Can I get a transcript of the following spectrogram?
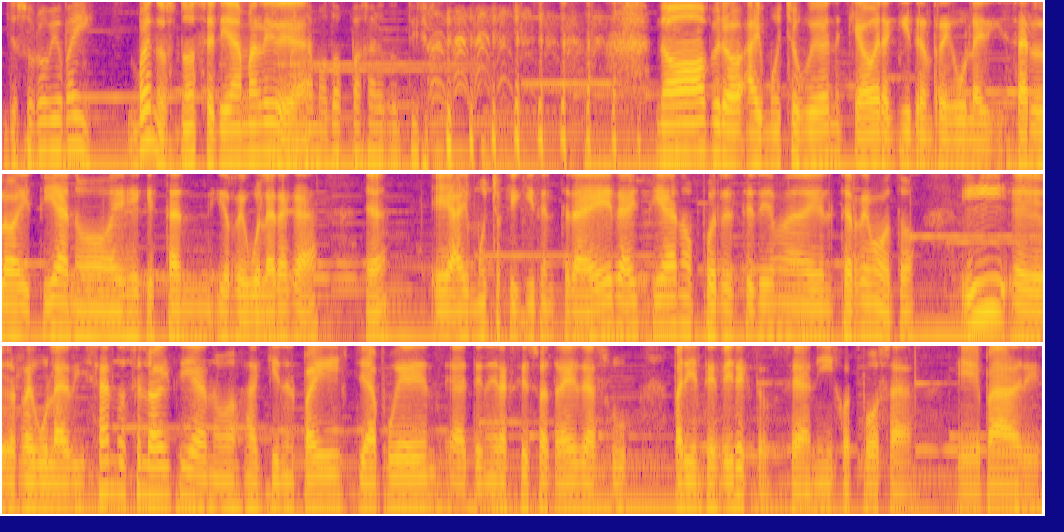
de su propio país. Bueno, no sería mala idea. Matamos dos pájaros de un tiro. No, pero hay muchos weones que ahora quieren regularizar los haitianos eh, que están irregular acá. ¿ya? Eh, hay muchos que quieren traer haitianos por este tema del terremoto y eh, regularizándose los haitianos aquí en el país ya pueden eh, tener acceso a traer a sus parientes directos, sean hijos, esposa, padres.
